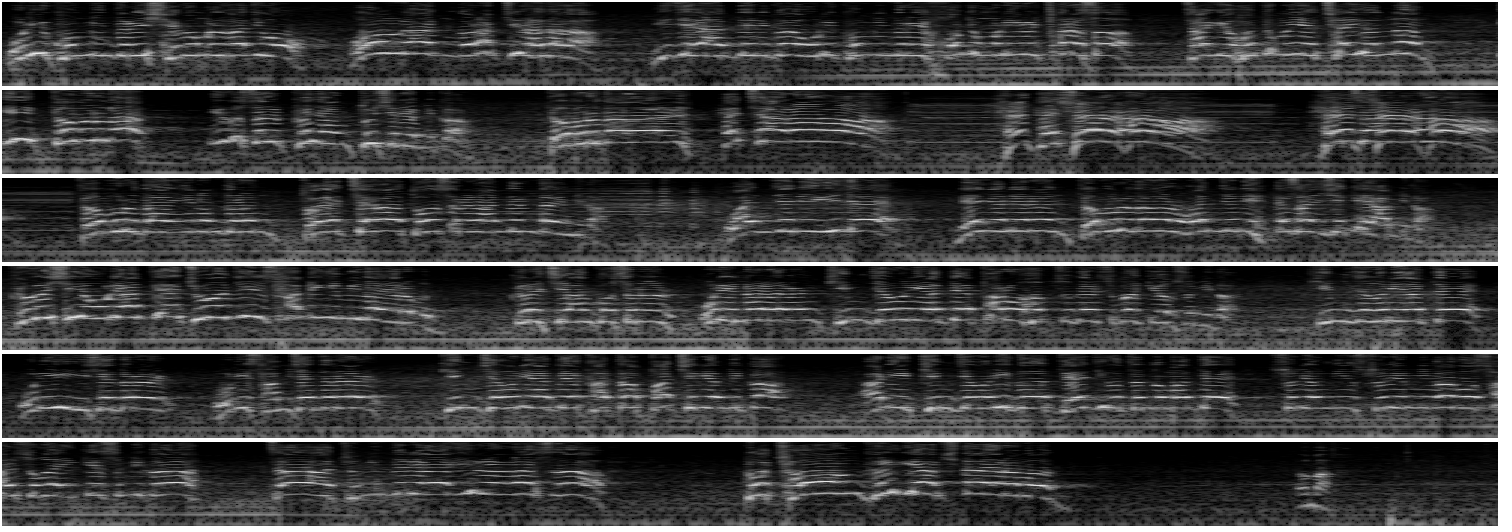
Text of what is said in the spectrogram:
우리 국민들의 세금을 가지고 온갖 노락질 하다가 이제 안 되니까 우리 국민들의 호주머니를 털어서 자기 호주머니에 채였는 이 더불어당 이것을 그냥 두시렵니까? 더불어당을 해체하라! 해체하라! 해체하라! 더불어당 이놈들은 도대체가 둬서는 안 된다입니다. 완전히 이제 내년에는 더불어당을 완전히 해산시켜야 합니다. 그것이 우리한테 주어진 사명입니다, 여러분. 그렇지 않고서는 우리나라는 김정은이한테 바로 흡수될 수밖에 없습니다. 김정은이한테 우리 2세들을, 우리 3세들을 김정은이한테 갖다 바치렵니까? 아니 김정은이 그 돼지 같은 놈한테 수령님 수령님하고 살 수가 있겠습니까? 자 주민들이 일어나서 그총 걸게 합시다 여러분 음악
